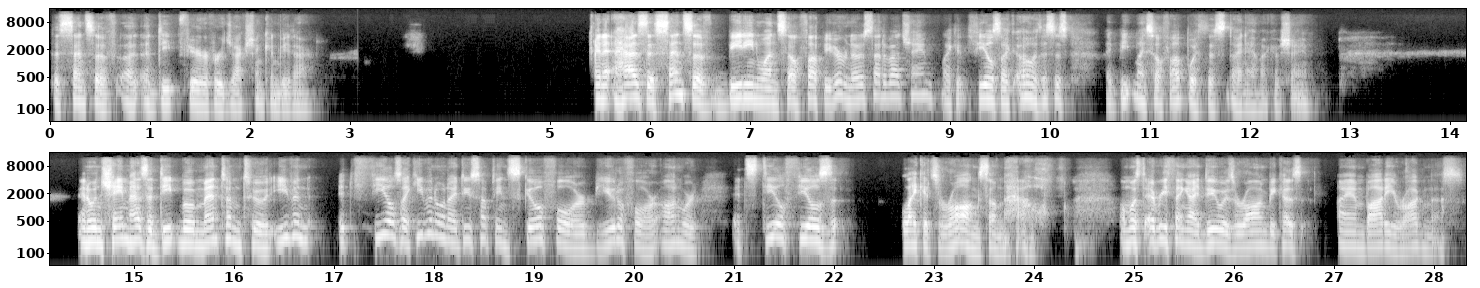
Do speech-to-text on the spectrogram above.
this sense of a, a deep fear of rejection can be there. And it has this sense of beating oneself up. Have you ever noticed that about shame? Like it feels like, oh, this is, I beat myself up with this dynamic of shame. And when shame has a deep momentum to it, even it feels like even when I do something skillful or beautiful or onward, it still feels like it's wrong somehow. Almost everything I do is wrong because I embody wrongness.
